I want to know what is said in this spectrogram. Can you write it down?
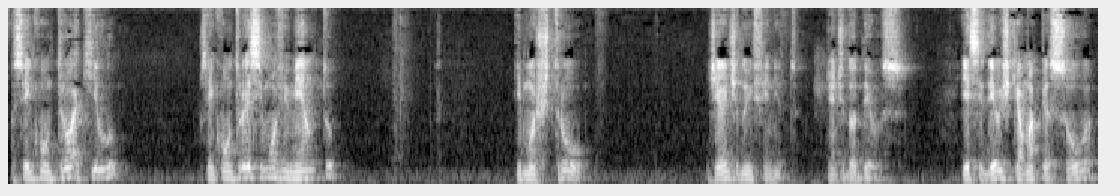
você encontrou aquilo, você encontrou esse movimento e mostrou diante do infinito, diante do Deus. E esse Deus que é uma pessoa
